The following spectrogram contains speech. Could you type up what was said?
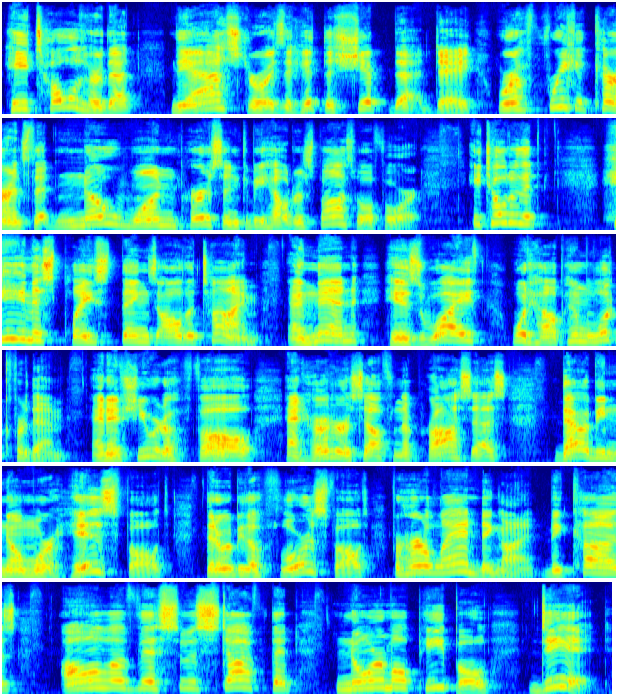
He told her that the asteroids that hit the ship that day were a freak occurrence that no one person could be held responsible for. He told her that he misplaced things all the time, and then his wife would help him look for them. And if she were to fall and hurt herself in the process, that would be no more his fault than it would be the floor's fault for her landing on it, because all of this was stuff that normal people did.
